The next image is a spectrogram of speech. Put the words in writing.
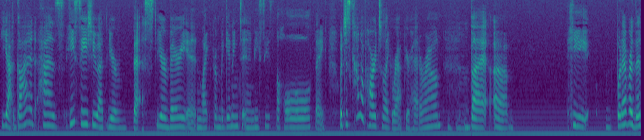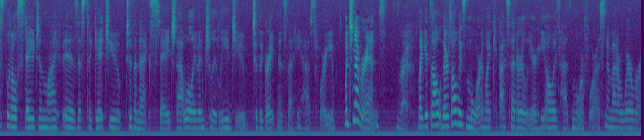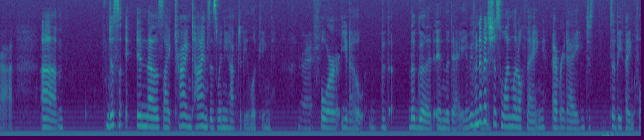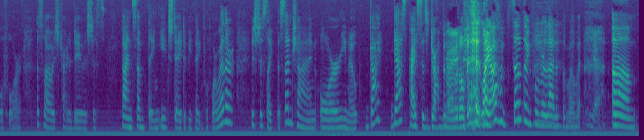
yeah god has he sees you at your best your very end like from beginning to end he sees the whole thing which is kind of hard to like wrap your head around but um he whatever this little stage in life is is to get you to the next stage that will eventually lead you to the greatness that he has for you which never ends Right. like it's all there's always more. Like i said earlier he always has more for us no matter where we're at. Um just in those like trying times is when you have to be looking Right. for you know the the good in the day. Even if it's just one little thing every day just to be thankful for. That's what i always try to do is just find something each day to be thankful for whether it's just like the sunshine or you know guy gas prices dropping a little bit like i'm so thankful for that at the moment Yeah. um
